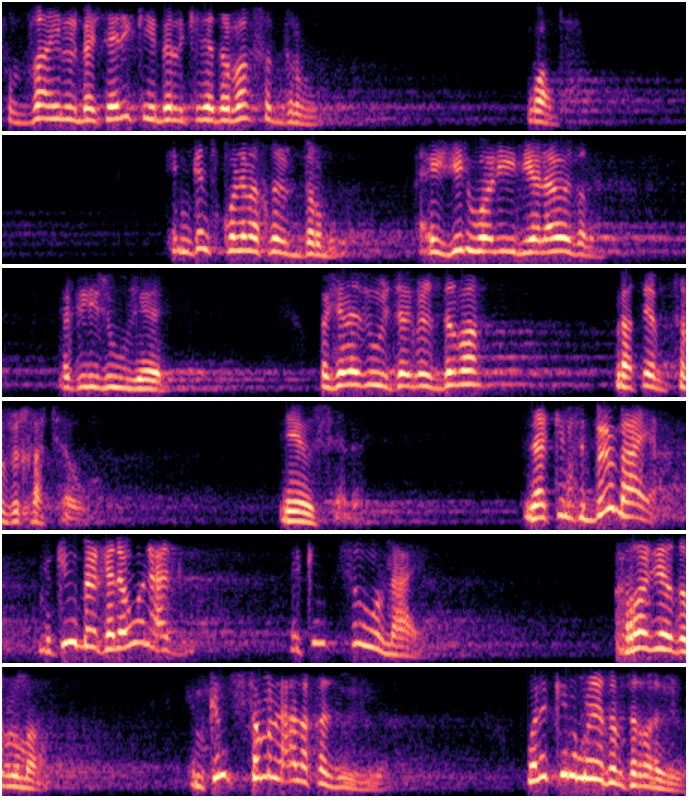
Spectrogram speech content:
في الظاهر البشري كيبان لك إذا ضربك تضربه واضح. إن كنت تقول ما تقدرش تضربه يجي الولي ديالها ويضرب ذاك اللي زوجها باش أنا زوجتك باش تضربها؟ ويعطيها بالترفيق حتى هو. يا السلام لكن تبعوا معايا. يمكن يبان هذا هو العدل. لكن تصور معايا. الراجل يضرب المرأة. يمكن تستمر العلاقة الزوجية ولكن المرأة يضرب الرجل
